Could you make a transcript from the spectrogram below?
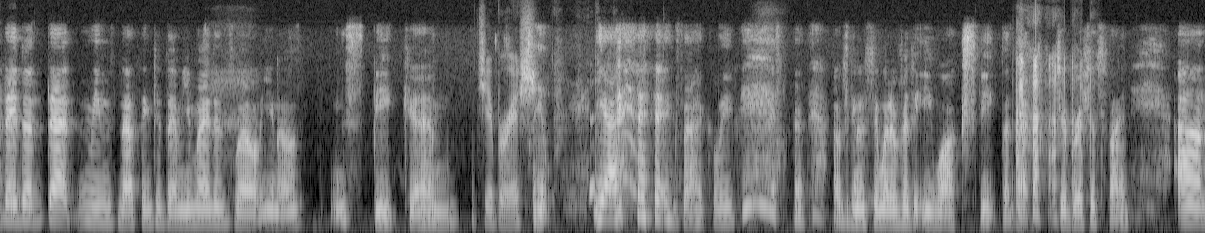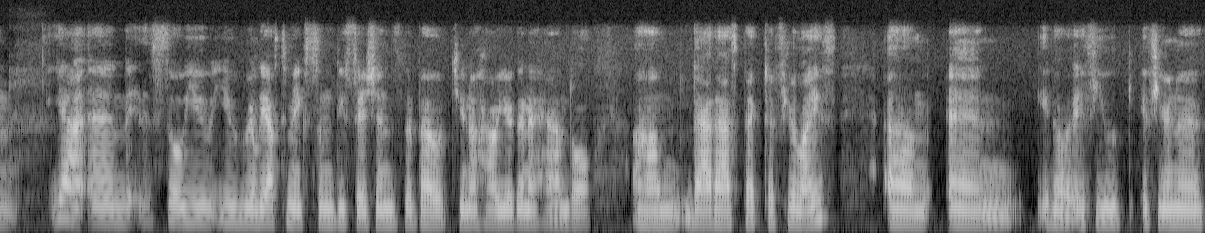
they, that, that means nothing to them. You might as well, you know, speak um, gibberish. You know, yeah, exactly. I was going to say whatever the Ewoks speak, but that gibberish is fine. Um, yeah, and so you you really have to make some decisions about you know how you're going to handle um, that aspect of your life, um, and you know if you if you're in a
